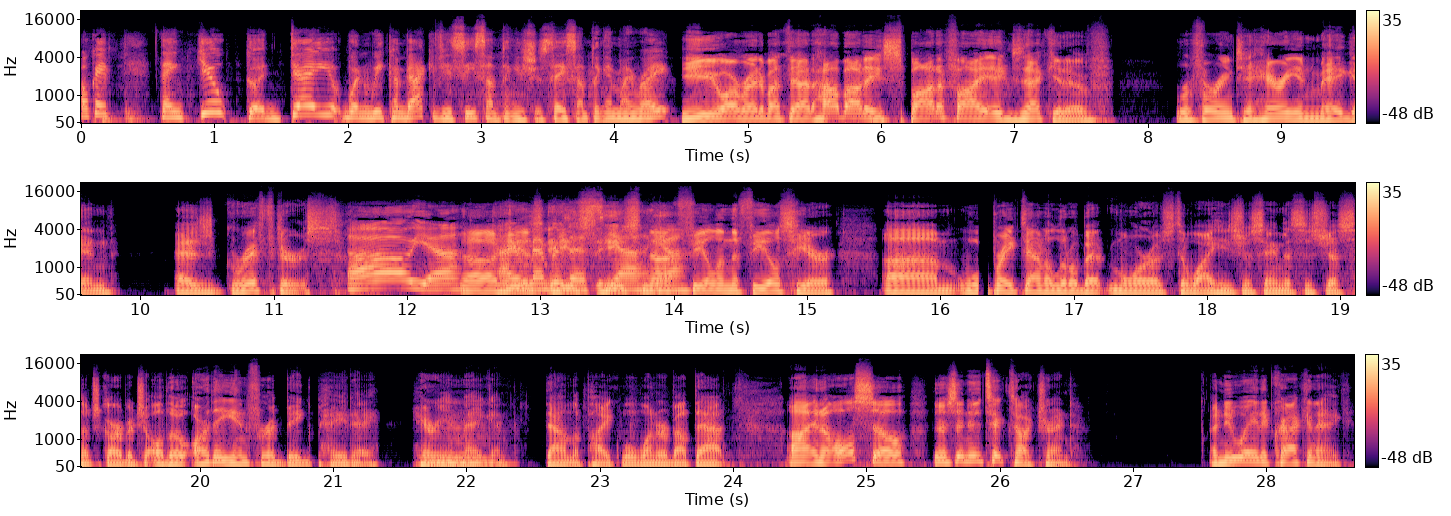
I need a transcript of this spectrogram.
okay. Thank you. Good day. When we come back, if you see something, you should say something. Am I right? You are right about that. How about a Spotify executive referring to Harry and Meghan as grifters? Oh yeah, Oh, I is- remember he's, this. He's yeah, not yeah. feeling the feels here. Um, we'll break down a little bit more as to why he's just saying this is just such garbage. Although, are they in for a big payday, Harry Mm. and Meghan, down the pike? We'll wonder about that. Uh, and also, there's a new TikTok trend, a new way to crack an egg.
